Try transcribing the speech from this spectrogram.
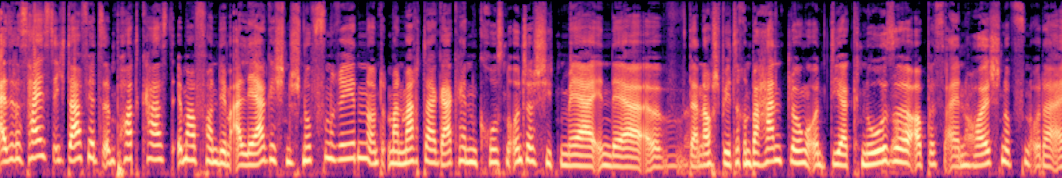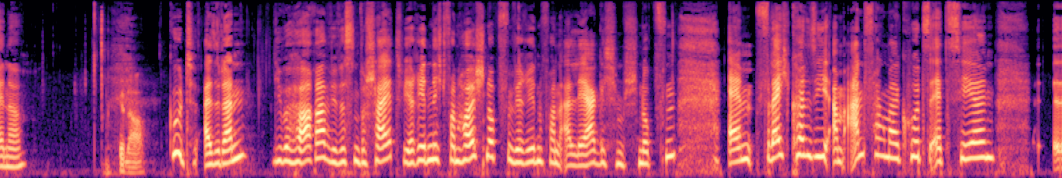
also das heißt, ich darf jetzt im Podcast immer von dem allergischen Schnupfen reden und man macht da gar keinen großen Unterschied mehr in der äh, dann auch späteren Behandlung und Diagnose, genau. ob es ein Heuschnupfen oder eine. Genau. Gut, also dann, liebe Hörer, wir wissen Bescheid. Wir reden nicht von Heuschnupfen, wir reden von allergischem Schnupfen. Ähm, vielleicht können Sie am Anfang mal kurz erzählen, äh,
